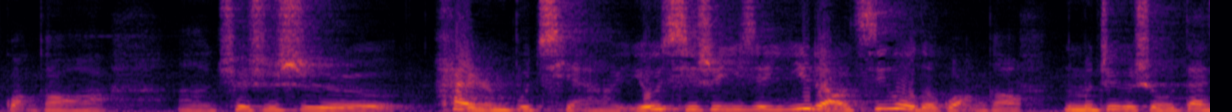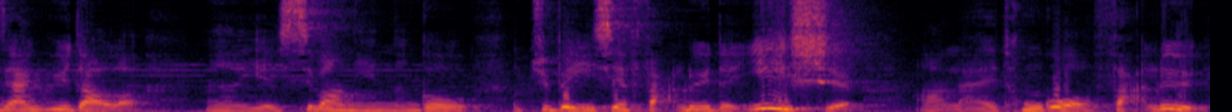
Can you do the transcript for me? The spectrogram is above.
广告哈，嗯，确实是害人不浅啊，尤其是一些医疗机构的广告。那么这个时候大家遇到了，嗯，也希望您能够具备一些法律的意识。啊，来通过法律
